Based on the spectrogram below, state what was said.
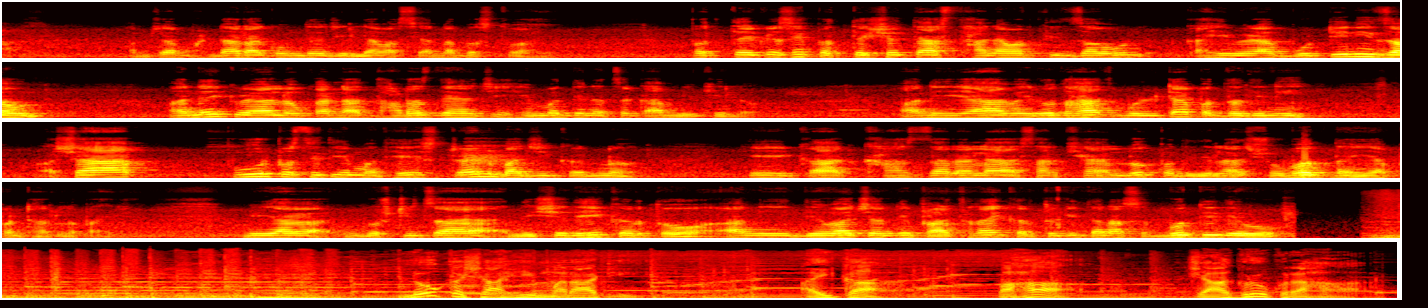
आमच्या भंडारा गोंदिया जिल्ह्यावासियांना बसतो आहे. प्रत्येक वेळेस प्रत्यक्ष त्या स्थानावरती जाऊन काही वेळा बोटीनी जाऊन अनेक वेळा लोकांना धाडस देण्याची हिंमत देण्याचं काम मी केलं. आणि या विरोधात उलट्या पद्धतीने अशा पूर परिस्थितीमध्ये स्टंटबाजी करणं हे एका खासदाराला सारख्या लोकप्रतिनिधीला शोभत नाही आपण ठरलं पाहिजे. मी या गोष्टीचा निषेधही करतो आणि देवाचरणी प्रार्थनाही करतो की त्यांना सद्बुद्धी देवो. लोकशाही मराठी. ऐका पहा जागरूक रहा.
